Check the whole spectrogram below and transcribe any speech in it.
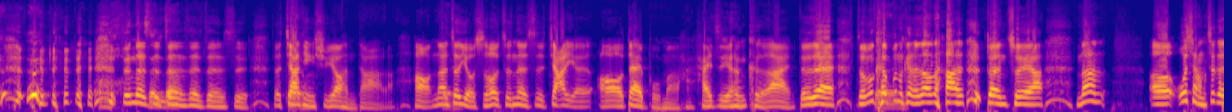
对对对，真的是，真的是，真的是，这家庭需要很大了。好，那这有时候真的是家里人嗷嗷待哺嘛，孩子也很可爱，对不对？怎么可不能可能让他断炊啊？那。呃，我想这个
